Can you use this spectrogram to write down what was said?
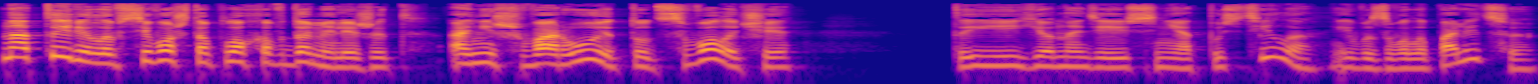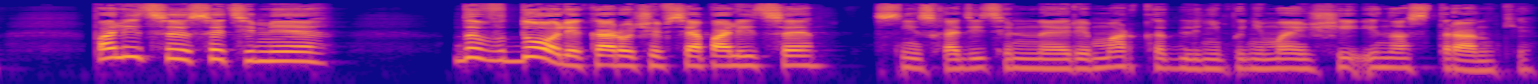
натырила всего, что плохо в доме лежит. Они ж воруют тут, сволочи. Ты ее, надеюсь, не отпустила и вызвала полицию? Полиция с этими... Да в доле, короче, вся полиция. Снисходительная ремарка для непонимающей иностранки.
